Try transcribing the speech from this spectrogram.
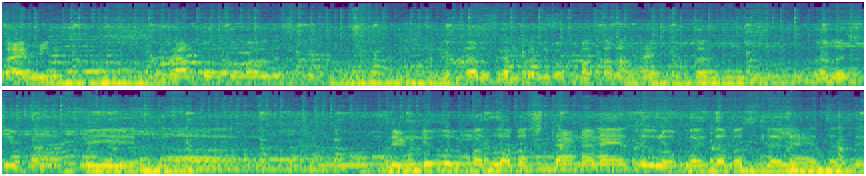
टायमिंग घड्याळ पण तुम्हाला दिसतील आणि तर गणपती बाप्पा तर आहे तिथं. तर अशी हा आपली अ, दिंडीगुलमधलं बसस्टँड आहे ते लोक इथं बसलेले आहेत असे.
